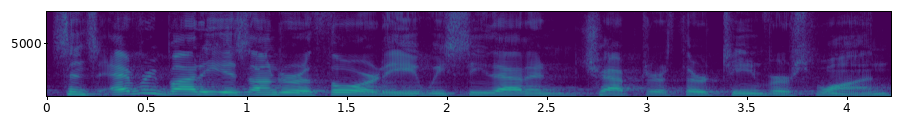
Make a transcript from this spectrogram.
since everybody is under authority, we see that in chapter 13, verse 1.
